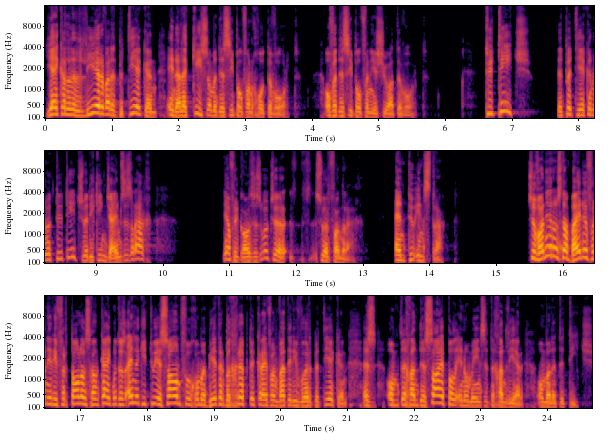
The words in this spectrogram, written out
Jy kan hulle leer wat dit beteken en hulle kies om 'n disipel van God te word of 'n disipel van Yeshua te word. To teach. Dit beteken ook to teach. So die King James is reg. Die Afrikaans is ook so 'n soort van reg and to instruct. So wanneer ons na beide van hierdie vertalings gaan kyk, moet ons eintlik die twee saamvoeg om 'n beter begrip te kry van wat hierdie woord beteken, is om te gaan disciple en om mense te gaan leer om hulle te teach.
